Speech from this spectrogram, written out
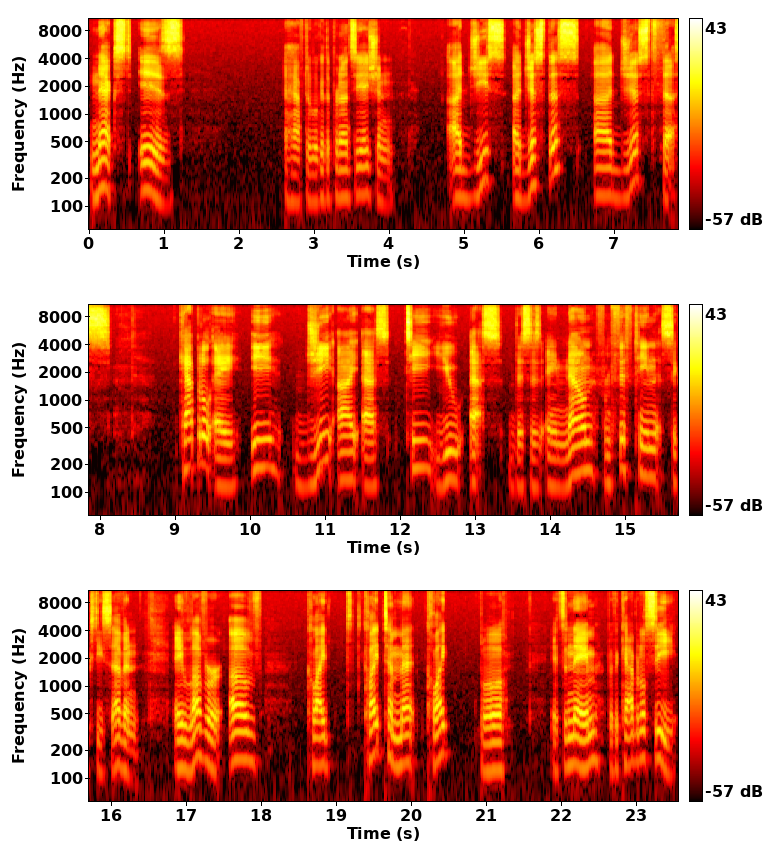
Next is, I have to look at the pronunciation, Agis, Aegisthus, Aegisthus. Capital A E G I S T U S. This is a noun from 1567. A lover of Clytemet, Clyte, it's a name with a capital C,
